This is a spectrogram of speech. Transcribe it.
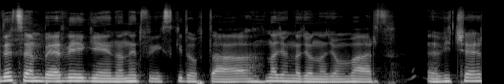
December végén a Netflix kidobta nagyon-nagyon-nagyon várt Witcher,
